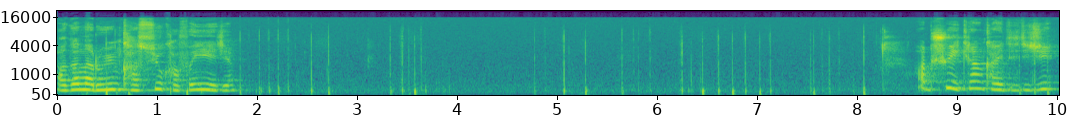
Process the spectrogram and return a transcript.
Agalar oyun kasıyor kafayı yiyeceğim. Abi şu ekran kaydedici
